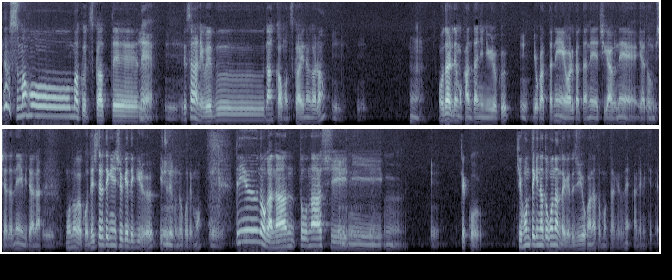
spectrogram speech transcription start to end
でもスマホをうまく使ってね、うん。でさらにウェブなんかも使いながら、うん。うん、お誰でも簡単に入力。うん。良かったね悪かったね違うねいやドンピシャだねみたいなうん。ものがこうデジタル的に集計できる？いつでもどこでも、うん。っていうのがなんとなしに、うん。うん。結構基本的なとこなんだけど重要かなと思ったけどねあれ見てて。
